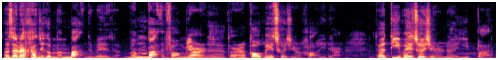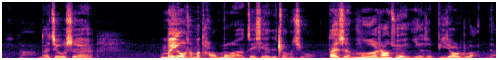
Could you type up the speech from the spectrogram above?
那再来看这个门板的位置，门板方面呢，当然高配车型好一点，但低配车型呢一般啊，那就是没有什么桃木啊这些的装修，但是摸上去也是比较软的。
